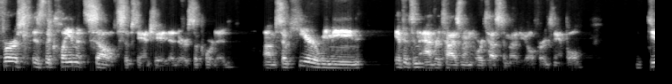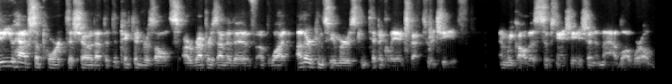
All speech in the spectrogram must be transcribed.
First, is the claim itself substantiated or supported? Um, so here we mean if it's an advertisement or testimonial, for example, do you have support to show that the depicted results are representative of what other consumers can typically expect to achieve? And we call this substantiation in the ad law world.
